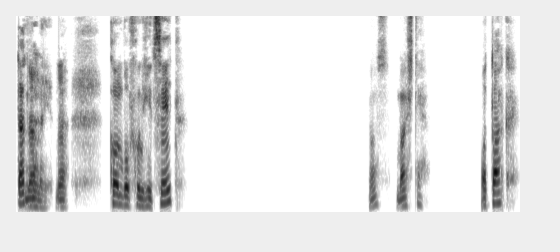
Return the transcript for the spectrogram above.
Так Да, да. Комбофунгіцид. Ось, бачите? Отак.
